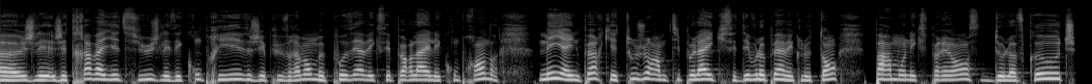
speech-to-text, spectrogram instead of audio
Euh, j'ai travaillé dessus, je les ai comprises, j'ai pu vraiment me poser avec ces peurs-là et les comprendre. Mais il y a une peur qui est toujours un petit peu là et qui s'est développée avec le temps par mon expérience de love coach,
